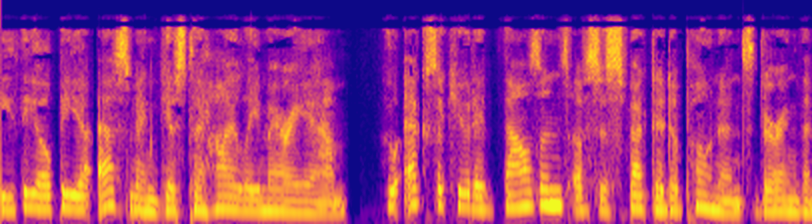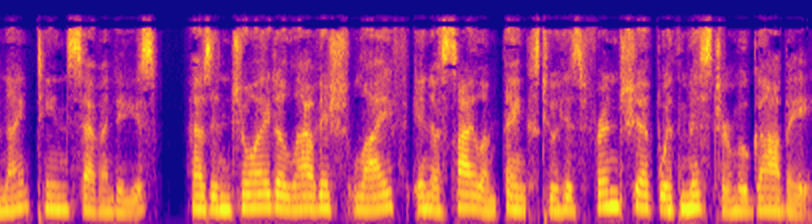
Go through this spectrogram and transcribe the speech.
Ethiopia's Mengistu Haile Mariam, who executed thousands of suspected opponents during the 1970s, has enjoyed a lavish life in asylum thanks to his friendship with Mr. Mugabe.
